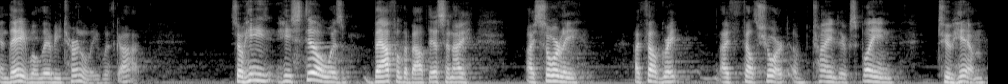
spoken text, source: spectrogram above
and they will live eternally with God. So he, he still was baffled about this, and I, I sorely, I felt great, I fell short of trying to explain to him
